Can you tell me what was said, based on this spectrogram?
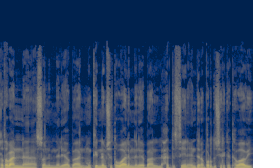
ده طبعا سوني من اليابان. ممكن نمشي طوال من اليابان لحد الصين. عندنا برضو شركة هواوي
